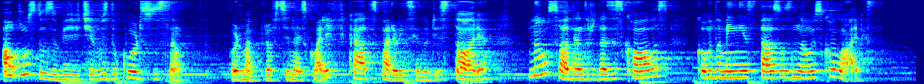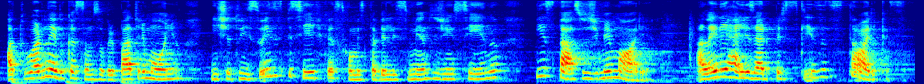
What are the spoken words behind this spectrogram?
Alguns dos objetivos do curso são formar profissionais qualificados para o ensino de história, não só dentro das escolas, como também em espaços não escolares. Atuar na educação sobre patrimônio, instituições específicas como estabelecimentos de ensino e espaços de memória, além de realizar pesquisas históricas.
